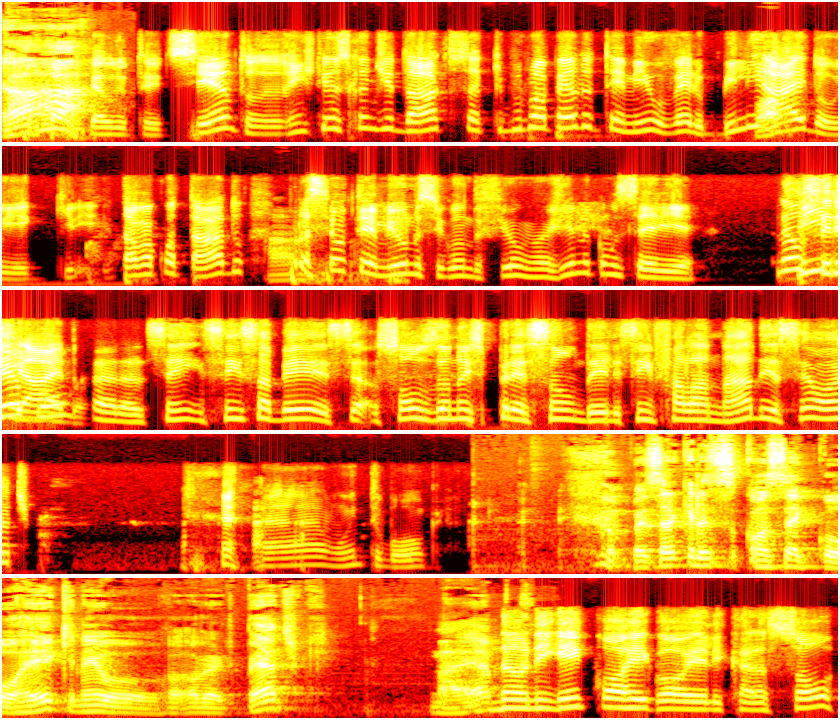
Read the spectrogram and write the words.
ah. ao papel do T-800, a gente tem os candidatos aqui pro papel do T-1000, velho, Billy oh. Idol, que estava cotado ah. para ser o T-1000 no segundo filme, imagina como seria. Não, Billy seria Idol. bom, cara, sem, sem saber, só usando a expressão dele, sem falar nada, ia ser ótimo. Muito bom, cara. Mas será que eles conseguem correr, que nem o Robert Patrick? Época? Não, ninguém corre igual ele, cara. Só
